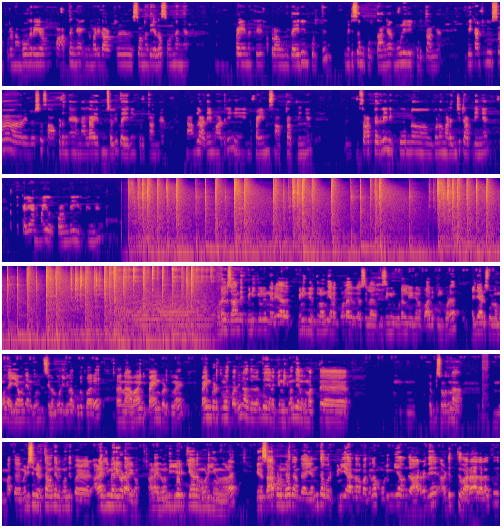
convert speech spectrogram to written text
அப்புறம் நான் வந்து பார்த்தேங்க. இந்த மாதிரி டாக்டர் சொன்னதையெல்லாம் சொன்னேங்க. பையனுக்கு அப்புறம் அவங்க தைரியம் கொடுத்து மெடிசன் கொடுத்தாங்க. மூலிகை கொடுத்தாங்க. இதை கண்டினியூஸாக ரெண்டு வருஷம் சாப்பிடுங்க. நல்லாயிருன்னு சொல்லி தைரியம் கொடுத்தாங்க. நாங்களும் அதே மாதிரி எங்கள் பையனும் சாப்பிட்டாப்பிடிங்க சாப்பிட்டதுல இன்னைக்கு பூர்ண குணம் அடைஞ்சிட்டாப்பிடிங்க கல்யாணமாகி ஒரு குழந்தை இருக்குங்க. உடல் சார்ந்த பிணிகள் நிறையா பிணி திருத்தில் வந்து எனக்குள்ள இருக்கிற சில விஷயங்கள் உடல் ரீதியான பாதிப்புகள் கூட ஐயாட்ட சொல்லும் போது ஐயா வந்து எனக்கு வந்து சில மூலிகைலாம் கொடுப்பாரு. அதை நான் வாங்கி பயன்படுத்துவேன். பயன்படுத்தும் போது பார்த்தீங்கன்னா அது வந்து எனக்கு இன்னைக்கு வந்து எனக்கு மற்ற எப்படி சொல்றதுன்னா மற்ற மெடிசன் எடுத்தால் வந்து எனக்கு வந்து இப்போ அலர்ஜி மாதிரி கூட ஆயிரும். ஆனால் இது வந்து இயற்கையான மூலிகைங்கிறதுனால இதை சாப்பிடும்போது அந்த எந்த ஒரு பிணியாக இருந்தாலும் பார்த்தீங்கன்னா முழுமையாக வந்து அறவே அடுத்து வராத அளவுக்கு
